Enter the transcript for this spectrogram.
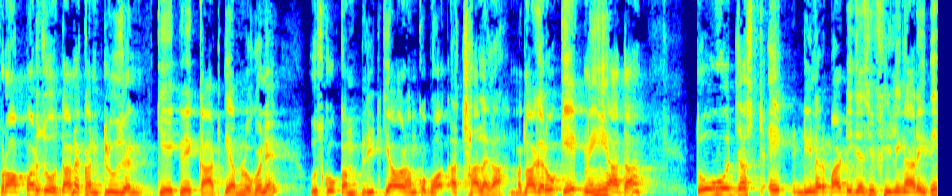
प्रॉपर जो होता है ना कंक्लूजन केक वेक काट के हम लोगों ने उसको कंप्लीट किया और हमको बहुत अच्छा लगा। मतलब अगर वो केक नहीं आता तो वो जस्ट एक डिनर पार्टी जैसी फीलिंग आ रही थी,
